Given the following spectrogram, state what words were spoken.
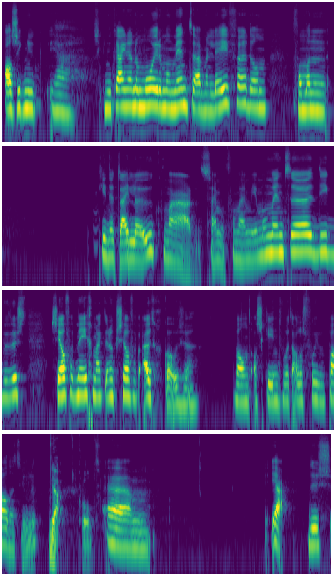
Als ik nu, ja, als ik nu kijk naar de mooiere momenten uit mijn leven, dan vond mijn kindertijd leuk. Maar het zijn voor mij meer momenten die ik bewust zelf heb meegemaakt en ook zelf heb uitgekozen. Want als kind wordt alles voor je bepaald natuurlijk. Ja, Klopt. Ehm, ja, dus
